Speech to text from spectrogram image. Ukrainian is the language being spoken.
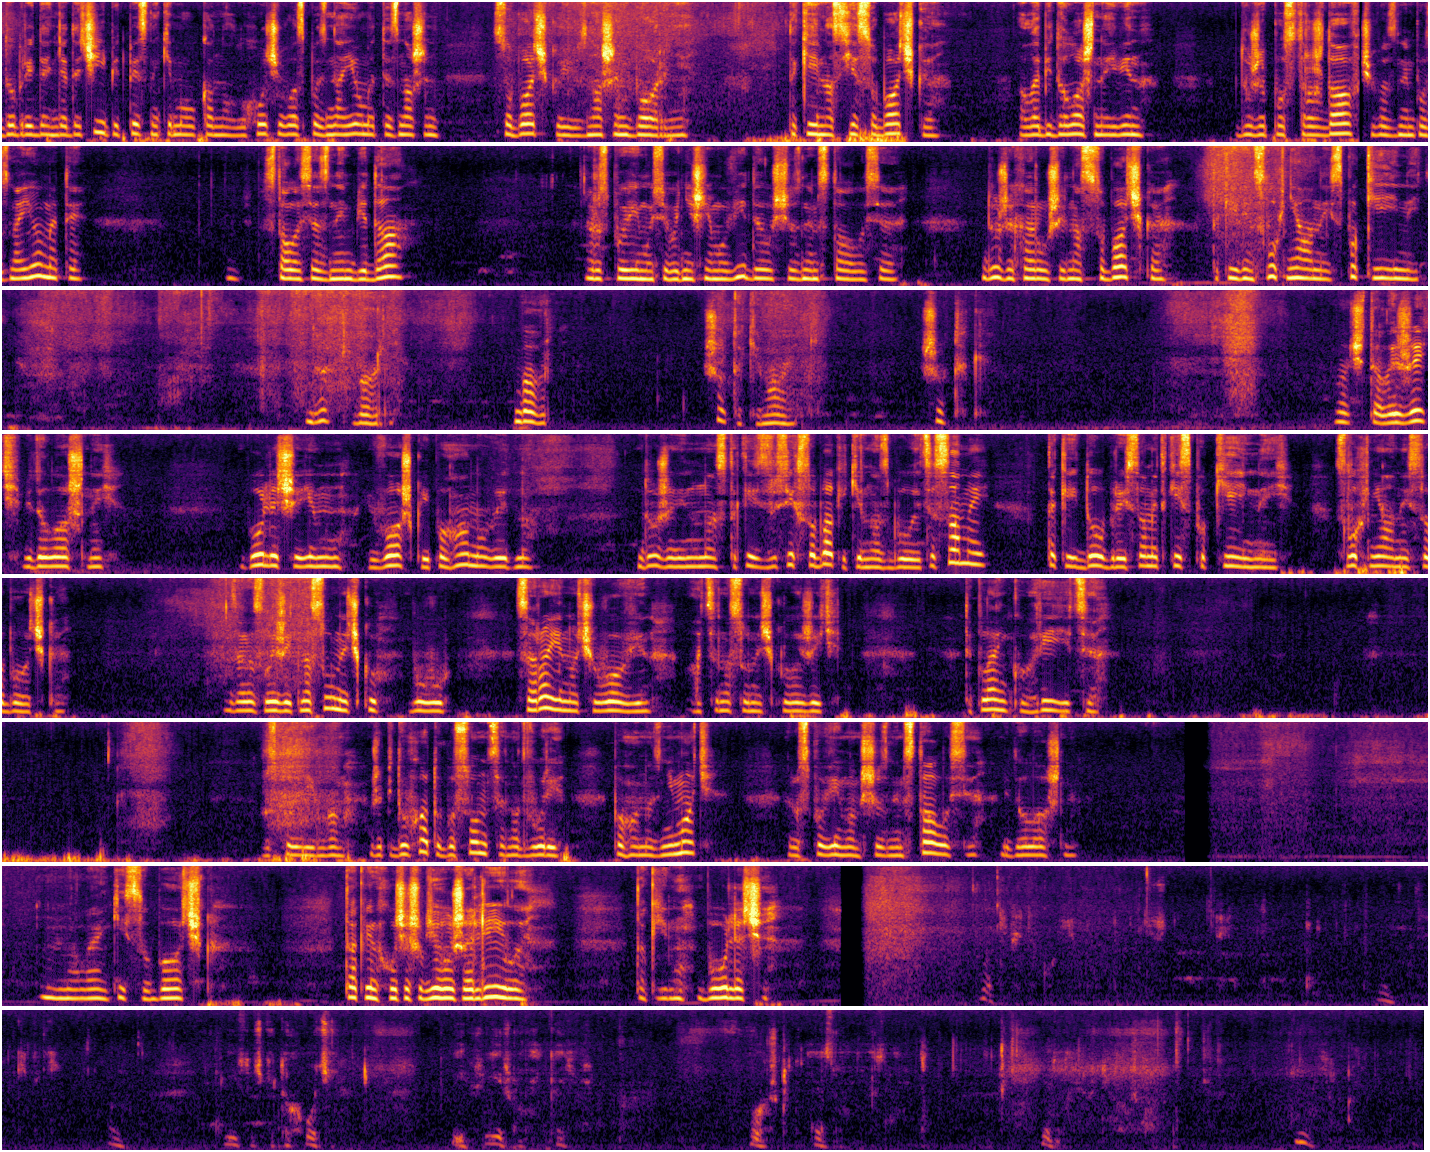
Добрий день, глядачі і підписники мого каналу. Хочу вас познайомити з нашим собачкою, з нашим Барні. Такий в нас є собачка, але бідолашний він дуже постраждав. Хочу вас з ним познайомити. Сталася з ним біда. Розповім у сьогоднішньому відео, що з ним сталося. Дуже хороший в нас собачка. Такий він слухняний, спокійний. Да, Барні? Барні. Що таке маленький? Що таке? Бачите, лежить бідолашний. Боляче йому і важко, і погано видно. Дуже він у нас такий з усіх собак, які в нас були. Це самий такий добрий, самий такий спокійний, слухняний собачка. Зараз лежить на сонечку, був у сараї ночував він, а це на сонечку лежить. Тепленько, гріється. Розповім вам. Вже піду в хату, бо сонце на дворі погано знімати. Розповім вам, що з ним сталося, бідолашним. Маленький собачка. Так він хоче, щоб його жаліли. Так йому боляче. Кісточки то хоче. Їж, їж, маленька, їж. Важко, я знаю, я знаю. Я знаю,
